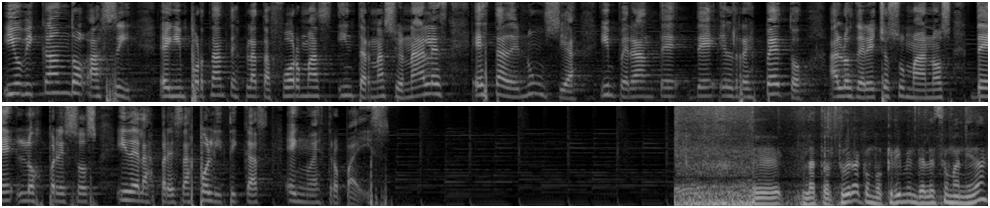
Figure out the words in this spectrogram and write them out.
y ubicando así en importantes plataformas internacionales esta denuncia imperante del respeto a los derechos humanos de los presos y de las presas políticas en nuestro país. Eh, la tortura como crimen de lesa humanidad.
